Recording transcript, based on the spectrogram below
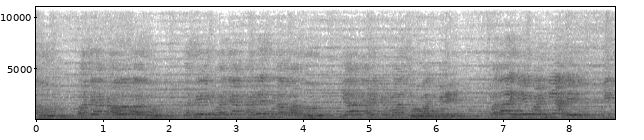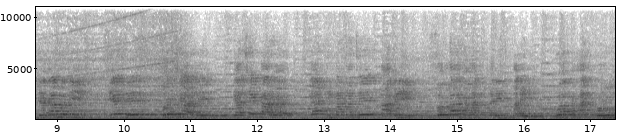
कार्यक्रमापासून माझ्या गावापासून तसेच माझ्या कार्यस्थळापासून या सुरुवात मिळेल मला हे मान्य आहे की जगामध्ये जे देश स्वच्छ आहे त्याचे कारण त्या ठिकाणाचे नागरिक स्वतः घात करीत नाही व घात करून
